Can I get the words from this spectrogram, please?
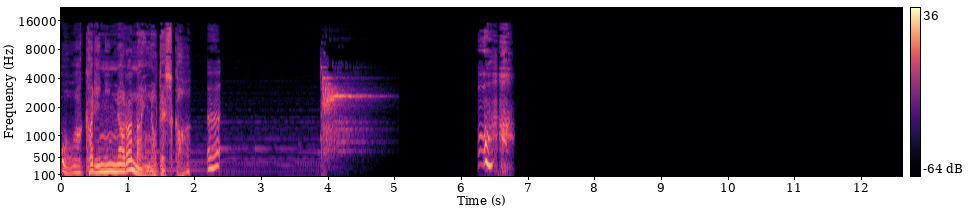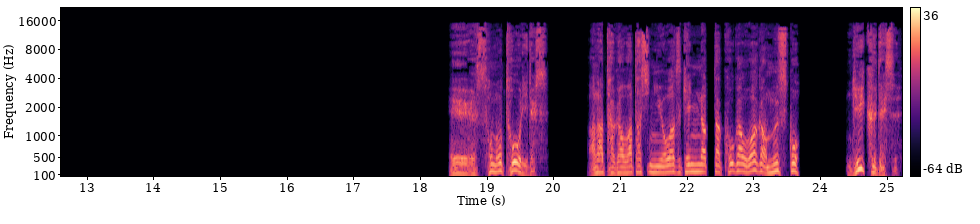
お分かりにならないのですか？ええその通りです。あなたが私にお預けになった子が我が息子、陸です。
